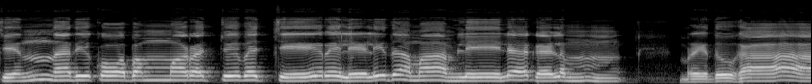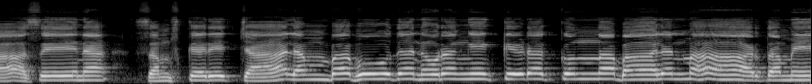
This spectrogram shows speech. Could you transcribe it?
ചെന്നതി കോപം മറച്ചു വച്ചേറെ ലളിതമാം ലീലകളും. മൃദുഹാസേന സംസ്കരിച്ചാലംബഭൂതനുറങ്ങിക്കിടക്കുന്ന ബാലന്മാർ തമ്മേ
